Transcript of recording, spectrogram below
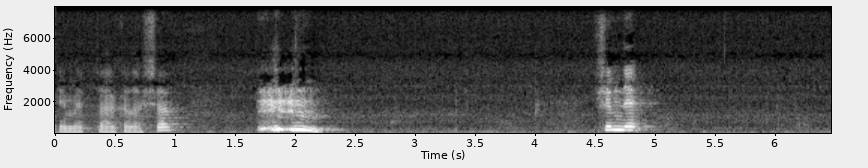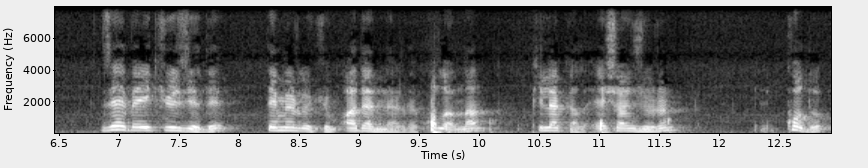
Kıymetli arkadaşlar. Şimdi ZB207 demir döküm adenlerde kullanılan plakalı eşanjörün e, kodu.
